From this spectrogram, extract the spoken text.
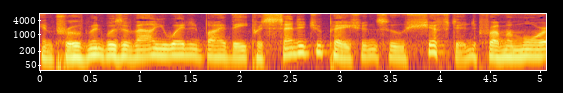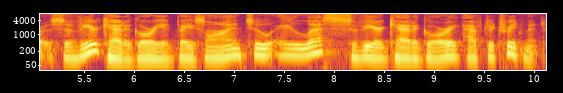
Improvement was evaluated by the percentage of patients who shifted from a more severe category at baseline to a less severe category after treatment.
